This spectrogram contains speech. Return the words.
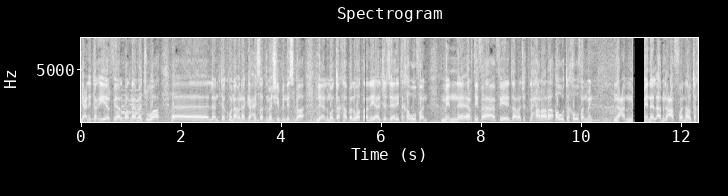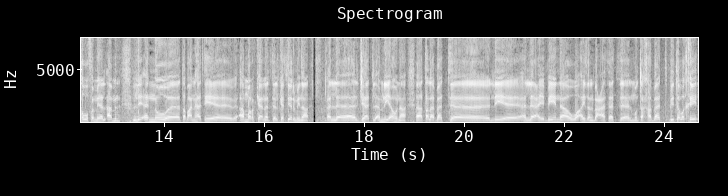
يعني تغيير في البرنامج ولن تكون هناك حصة مشي بالنسبة للمنتخب الوطني الجزائري تخوفا من ارتفاع في درجة الحرارة أو تخوفا من نعم من الأمن عفوا أو تخوفا من الأمن لأنه طبعا هذه أمر كانت الكثير من الجهات الأمنية هنا طلبت للاعبين وأيضا بعثات المنتخبات بتوخي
